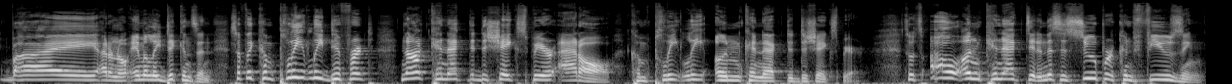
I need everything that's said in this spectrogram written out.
by, I don't know, Emily Dickinson. Something completely different, not connected to Shakespeare at all. Completely unconnected to Shakespeare. So it's all unconnected, and this is super confusing.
